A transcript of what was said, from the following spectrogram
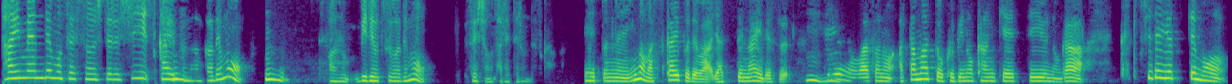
対面でもセッションしてるし、スカイプなんかでも、うん、あの、ビデオ通話でもセッションされてるんですか？えっ、とね、今はスカイプではやってないです。うんうん、っていうのは、その頭と首の関係っていうのが、口で言っても、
